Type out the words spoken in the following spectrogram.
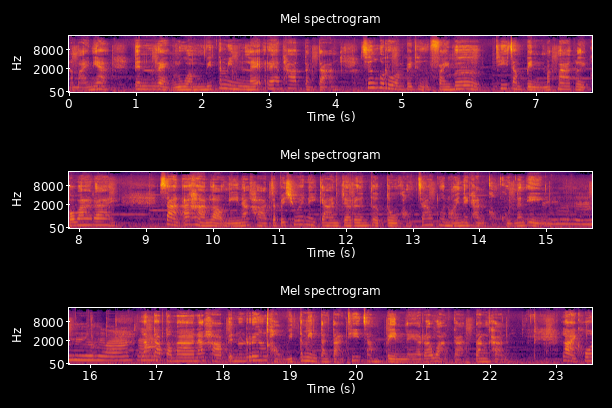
ลไม้เนี่ยเป็นแหล่งรวมวิตามินและแร่ธาตุต่างๆ ซึ่งรวมไปถึงไฟเบอร์ที่จำเป็นมากๆเลยก็ว่าได้ สารอาหารเหล่านี้นะคะจะไปช่วยในการเจริญเติบโตของเจ้าตัวน้อยในครรภ์ของคุณนั่นเองำดับต่อมานะคะเป็นเรื่องของวิตามินต่างๆ ที่จำเป็นในระหว่างการตั้งครรภ์หลายคน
